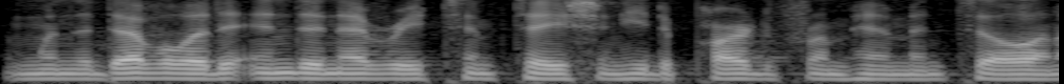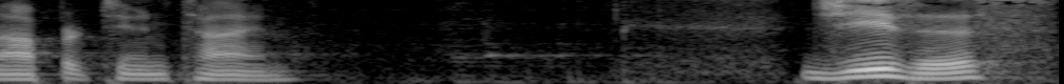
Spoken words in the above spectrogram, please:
And when the devil had ended every temptation he departed from him until an opportune time jesus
